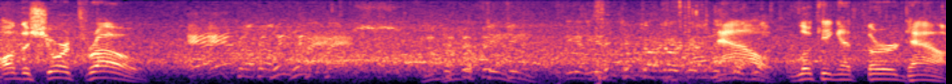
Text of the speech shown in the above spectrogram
on the short throw. Now looking at third down.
